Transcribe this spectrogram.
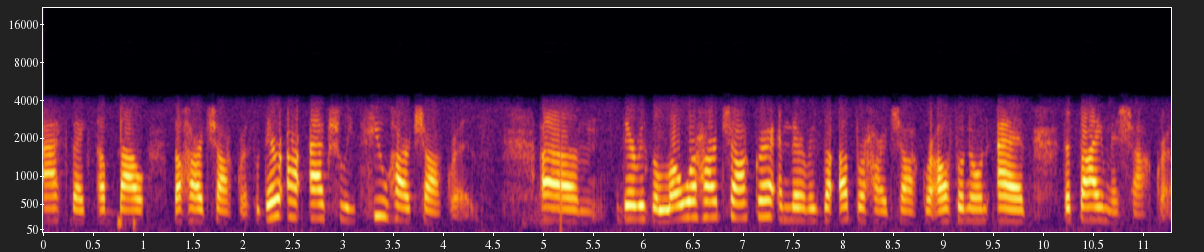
aspects about the heart chakra. So there are actually two heart chakras. Um, there is the lower heart chakra and there is the upper heart chakra, also known as the thymus chakra.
